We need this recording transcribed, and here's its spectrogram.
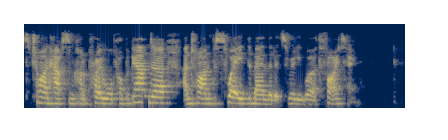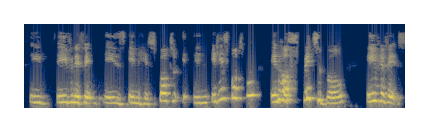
to try and have some kind of pro-war propaganda and try and persuade the men that it's really worth fighting. Even if it is inhospitable, in, inhospitable, inhospitable, even if it's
